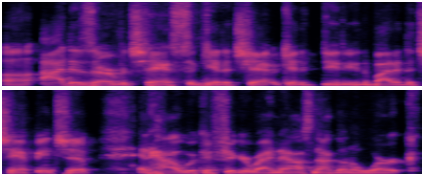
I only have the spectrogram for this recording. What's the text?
Uh, I deserve a chance to get a champ, get a, get anybody the championship, and how we're configured right now, it's not going to work.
